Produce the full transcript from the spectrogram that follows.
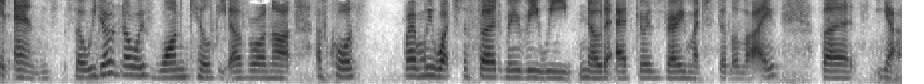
it ends. So we don't know if one killed the other or not. Of course, when we watch the third movie, we know that Edgar is very much still alive. But yeah,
